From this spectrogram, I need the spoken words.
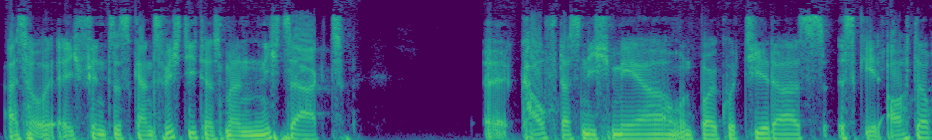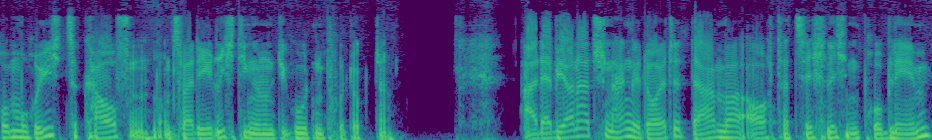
Also ich finde es ganz wichtig, dass man nicht sagt, äh, kauf das nicht mehr und boykottier das. Es geht auch darum, ruhig zu kaufen. Und zwar die richtigen und die guten Produkte. Aber der Björn hat schon angedeutet, da haben wir auch tatsächlich ein Problem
